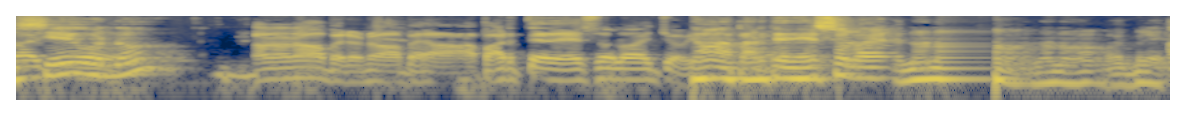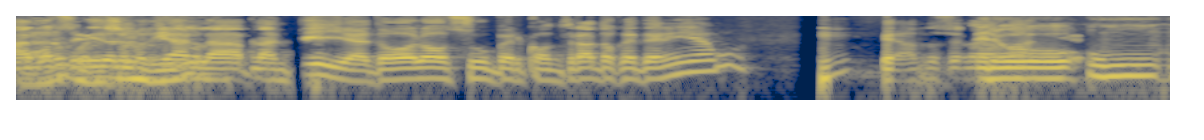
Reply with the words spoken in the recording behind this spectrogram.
los ciegos, hecho- ¿no? No, no, no, pero no, pero aparte de eso lo ha hecho bien. No, aparte de eso, lo ha- no, no, no, no, no, hombre, ha claro, por conseguido eso lo digo. la plantilla de todos los supercontratos que teníamos. Quedándose nada Pero más un,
